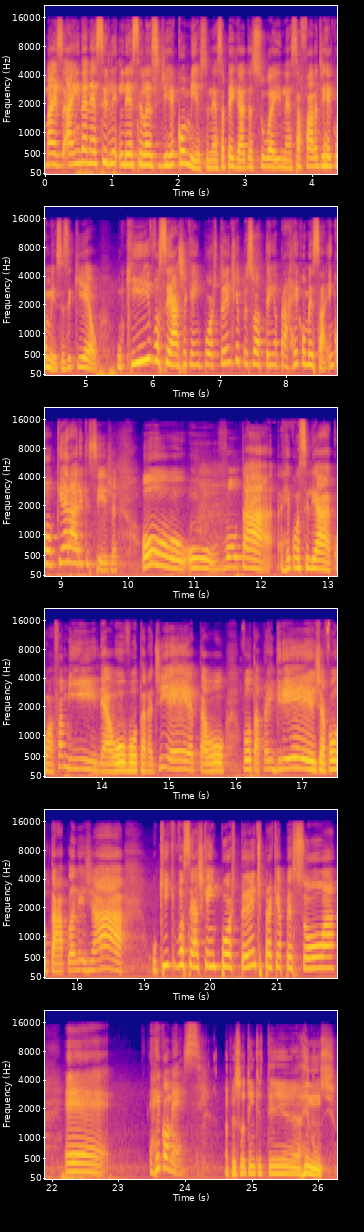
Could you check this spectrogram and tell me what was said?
Mas ainda nesse, nesse lance de recomeço, nessa pegada sua aí, nessa fala de recomeço, Ezequiel, o que você acha que é importante que a pessoa tenha para recomeçar, em qualquer área que seja? Ou, ou, voltar reconciliar com a família, ou voltar na dieta, ou voltar para a igreja, voltar a planejar. O que, que você acha que é importante para que a pessoa é, recomece? A pessoa tem que ter renúncia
